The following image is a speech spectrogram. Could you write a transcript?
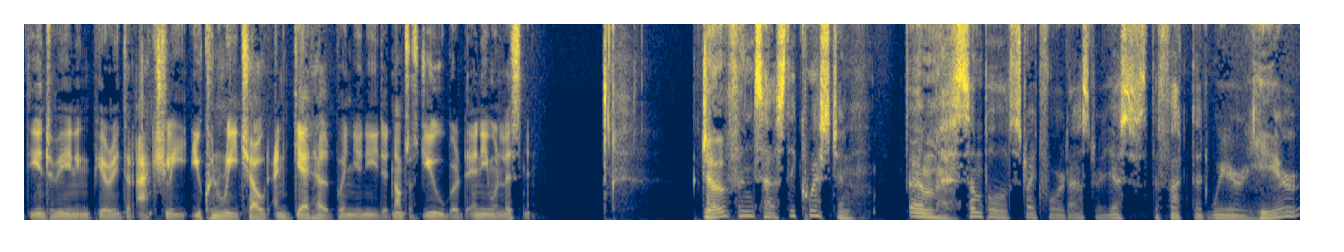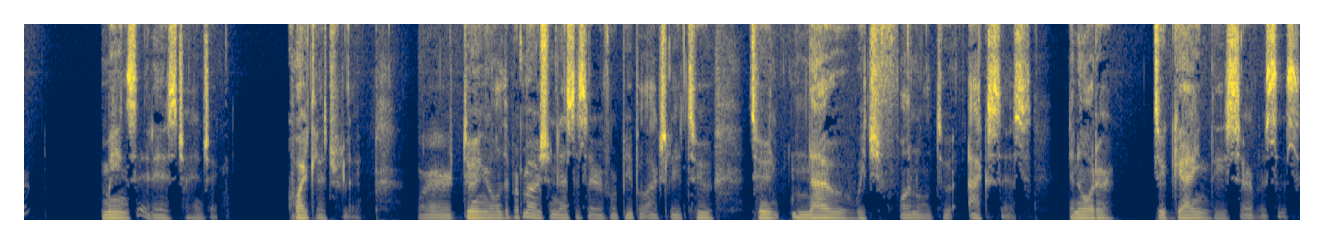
the intervening period that actually you can reach out and get help when you need it? Not just you, but anyone listening. Joe, fantastic question. Um, simple, straightforward answer. Yes, the fact that we're here means it is changing, quite literally. We're doing all the promotion necessary for people actually to to know which funnel to access in order to gain these services.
